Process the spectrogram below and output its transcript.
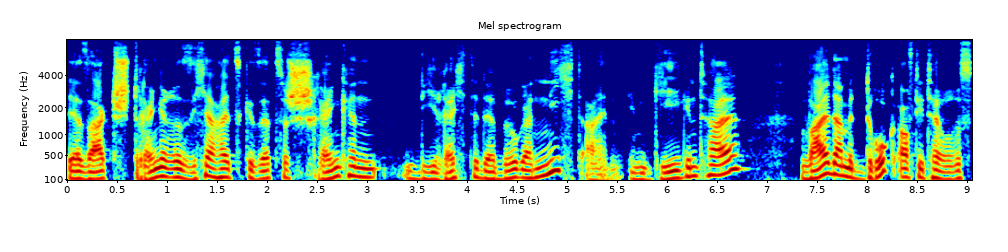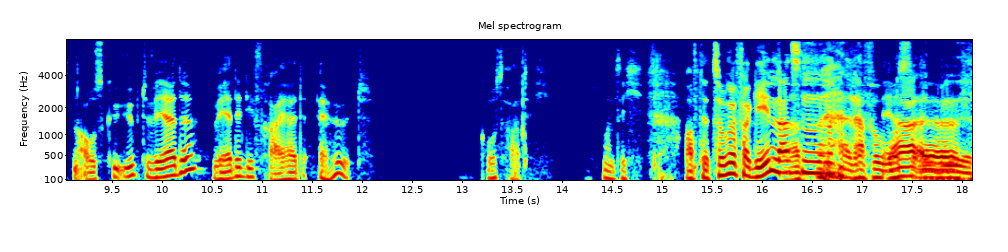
der sagt, strengere Sicherheitsgesetze schränken die Rechte der Bürger nicht ein. Im Gegenteil, weil damit Druck auf die Terroristen ausgeübt werde, werde die Freiheit erhöht. Großartig man sich auf der Zunge vergehen lassen. Dafür ja, äh,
